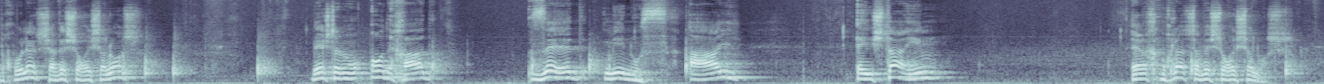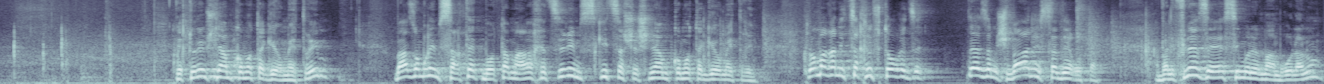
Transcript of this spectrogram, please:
וכולי, שווה שורש 3, ויש לנו עוד אחד, z מינוס i a2, ערך מוחלט שווה שורש 3. נתונים שני המקומות הגיאומטריים. ואז אומרים, שרטט באותה מערכת צירים סקיצה של שני המקומות הגיאומטריים. כלומר, אני צריך לפתור את זה. זה איזה משוואה, אני אסדר אותה. אבל לפני זה, שימו לב מה אמרו לנו.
